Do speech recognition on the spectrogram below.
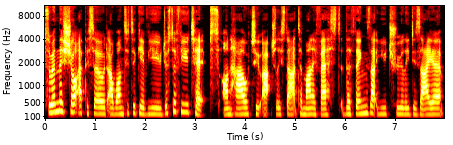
So, in this short episode, I wanted to give you just a few tips on how to actually start to manifest the things that you truly desire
